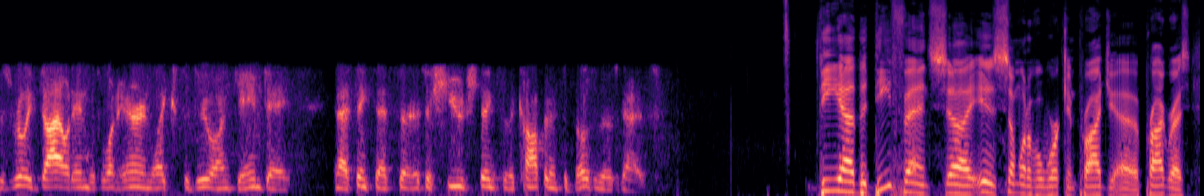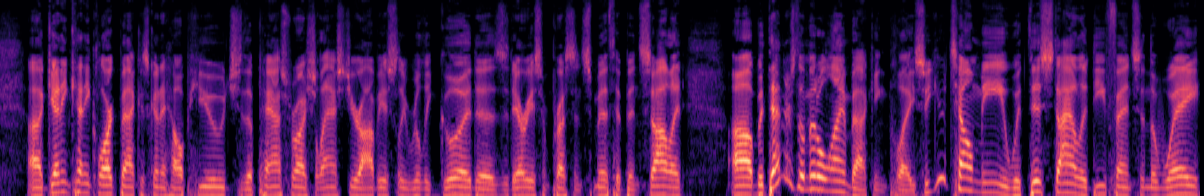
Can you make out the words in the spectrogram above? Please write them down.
is really dialed in with what Aaron likes to do on game day, and I think that's a, it's a huge thing for the confidence of both of those guys. The uh, the defense uh, is somewhat of a work in uh, progress. Uh, getting Kenny Clark back is going to help huge. The pass rush last year, obviously, really good. Uh, Za'Darius and Preston Smith have been solid. Uh, but then there's the middle linebacking play. So you tell me, with this style of defense and the way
